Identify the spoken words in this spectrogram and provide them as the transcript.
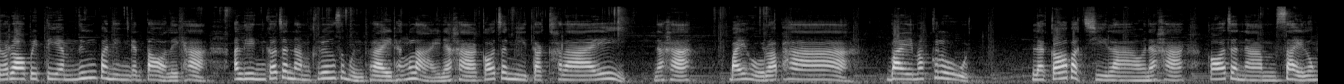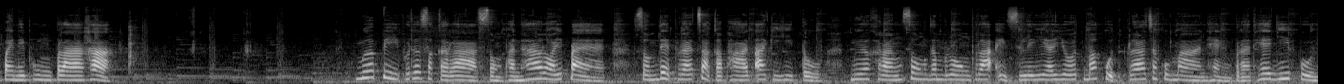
ดี๋ยวเราไปเตรียมนึ่งปลานินกันต่อเลยค่ะอลินก็จะนำเครื่องสมุนไพรทั้งหลายนะคะ ก็จะมีตะไคร้นะคะ ใบโหระพา ใบมะกรูด และก็ผักชีลาวนะคะ ก็จะนำใส่ลงไปในพุงปลาค่ะ เมื่อปีพุทธศักราช 2508 สมเด็จพระจักรพรรดิอากิฮิโตะ เมื่อครั้งทรงดำรงพระอิสริยยศมกุฎราชกุมารแห่งประเทศญี่ปุ่น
